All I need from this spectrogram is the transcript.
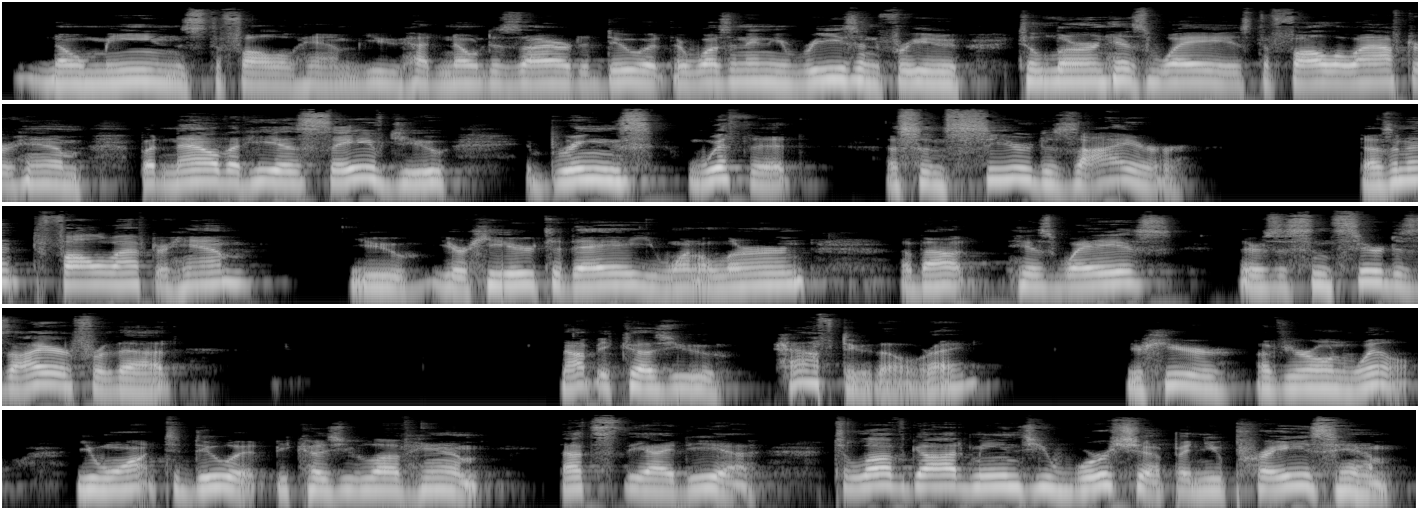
no means to follow him. You had no desire to do it. There wasn't any reason for you to learn his ways, to follow after him. But now that he has saved you, it brings with it a sincere desire, doesn't it? To follow after him. You, you're here today. You want to learn about his ways. There's a sincere desire for that. Not because you have to, though, right? You're here of your own will. You want to do it because you love Him. That's the idea. To love God means you worship and you praise Him.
